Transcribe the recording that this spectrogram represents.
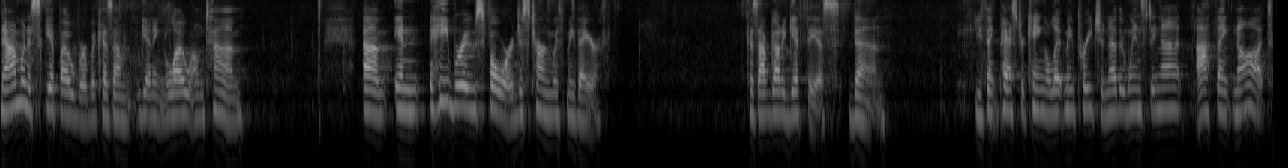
Now I'm going to skip over because I'm getting low on time. Um, in Hebrews 4, just turn with me there because I've got to get this done. You think Pastor King will let me preach another Wednesday night? I think not.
